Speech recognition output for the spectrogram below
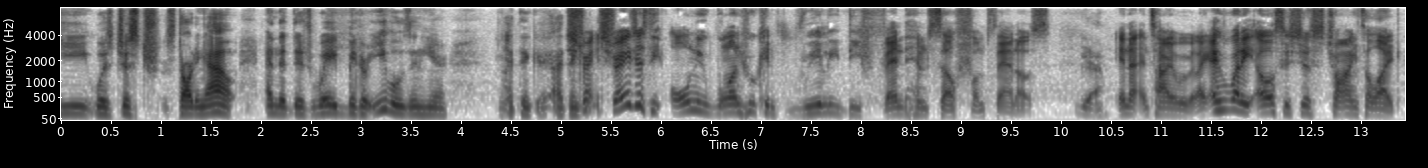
he was just tr- starting out, and that there's way bigger evils in here. I think. I think. Strange, Strange is the only one who can really defend himself from Thanos Yeah. in that entire movie. Like everybody else is just trying to like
